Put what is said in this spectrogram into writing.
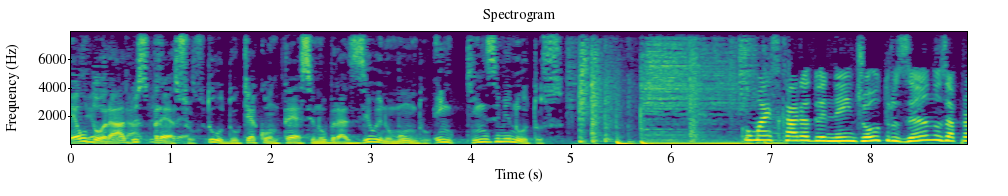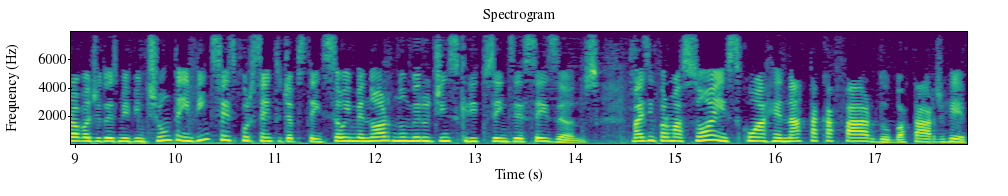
Eldorado Expresso. Tudo o que acontece no Brasil e no mundo em 15 minutos. Com mais cara do Enem de outros anos, a prova de 2021 tem 26% de abstenção e menor número de inscritos em 16 anos. Mais informações com a Renata Cafardo. Boa tarde, Rê.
